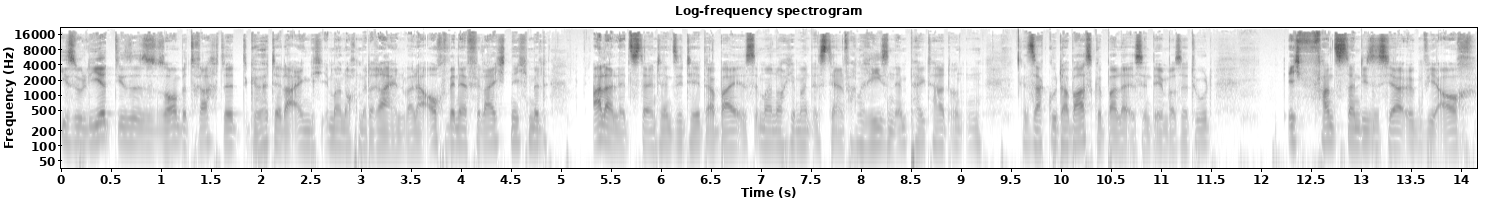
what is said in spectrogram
isoliert diese Saison betrachtet, gehört er da eigentlich immer noch mit rein, weil er auch wenn er vielleicht nicht mit allerletzter Intensität dabei ist, immer noch jemand ist, der einfach einen riesen Impact hat und ein sackguter Basketballer ist in dem, was er tut. Ich fand es dann dieses Jahr irgendwie auch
